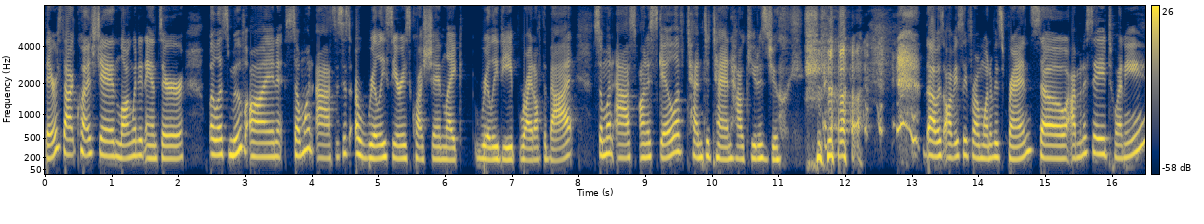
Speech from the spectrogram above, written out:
there's that question, long winded answer. But let's move on. Someone asked, this is a really serious question, like really deep right off the bat. Someone asked, on a scale of 10 to 10, how cute is Julie? that was obviously from one of his friends. So I'm going to say 20.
